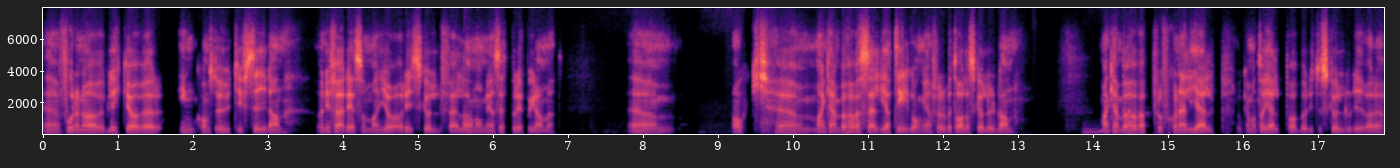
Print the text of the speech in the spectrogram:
eh, får en överblick över inkomst och utgiftssidan ungefär det som man gör i Skuldfällan om ni har sett på det programmet. Ehm, och ehm, man kan behöva sälja tillgångar för att betala skulder ibland. Mm. Man kan behöva professionell hjälp. Då kan man ta hjälp av budget och skuldrådgivare.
